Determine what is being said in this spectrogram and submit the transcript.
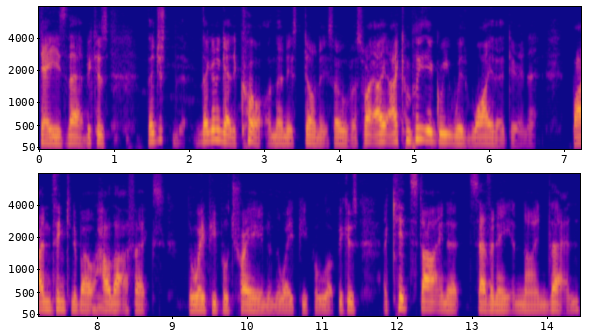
days there because they're just they're going to get a cut and then it's done it's over so I, I completely agree with why they're doing it but i'm thinking about how that affects the way people train and the way people look because a kid starting at 7 8 and 9 then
